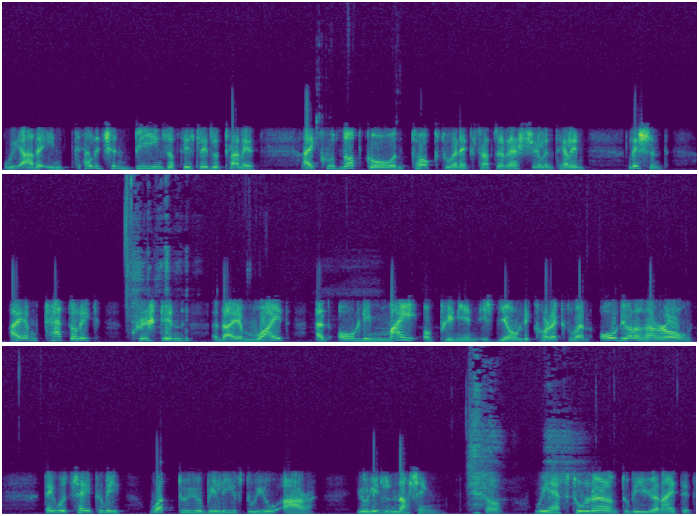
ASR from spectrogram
we are the intelligent beings of this little planet. I could not go and talk to an extraterrestrial and tell him, listen, I am Catholic, Christian, and I am white, and only my opinion is the only correct one. All the others are wrong. They would say to me, what do you believe do you are? You little nothing. So we have to learn to be united.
